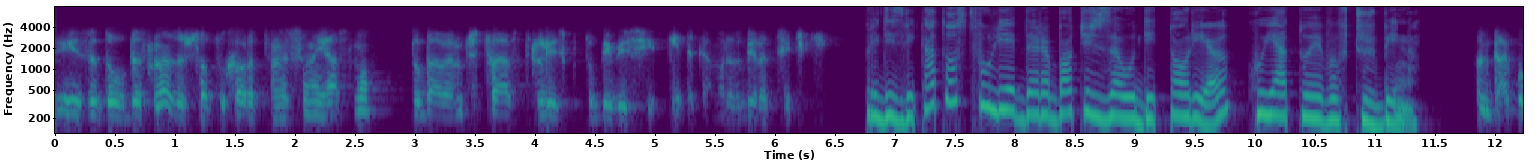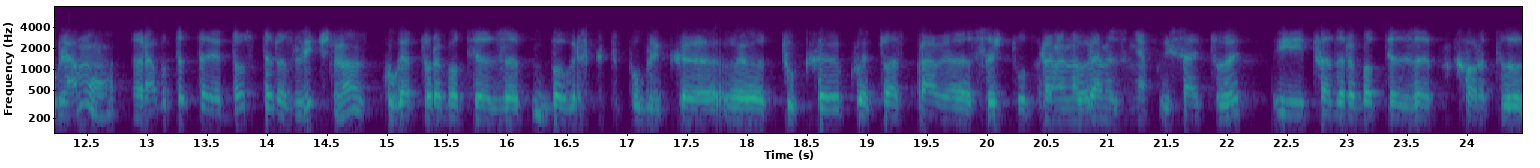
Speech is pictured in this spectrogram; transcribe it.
и за да обясна, защото хората не са наясно, добавям, че това е австралийското BBC. И така ме разбират всички. Предизвикателство ли е да работиш за аудитория, която е в чужбина? Да, голямо. Работата е доста различна, когато работя за българската публика е, тук, което аз правя също от време на време за някои сайтове и това да работя за хората в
